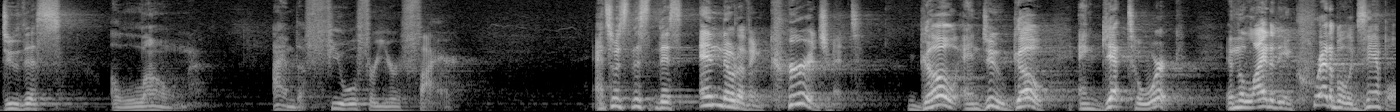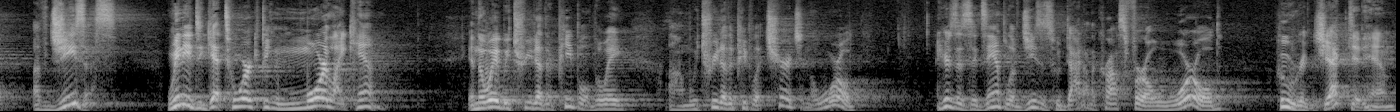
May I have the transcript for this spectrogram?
do this alone. I am the fuel for your fire. And so it's this, this end note of encouragement go and do, go and get to work. In the light of the incredible example of Jesus, we need to get to work being more like him in the way we treat other people, the way um, we treat other people at church, in the world. Here's this example of Jesus who died on the cross for a world who rejected him.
